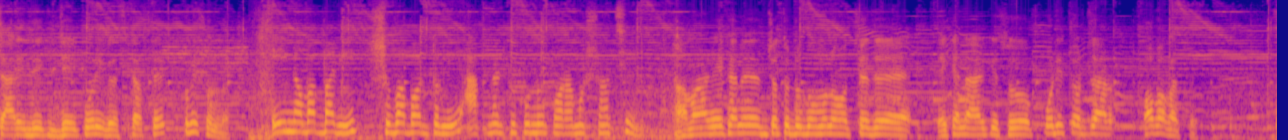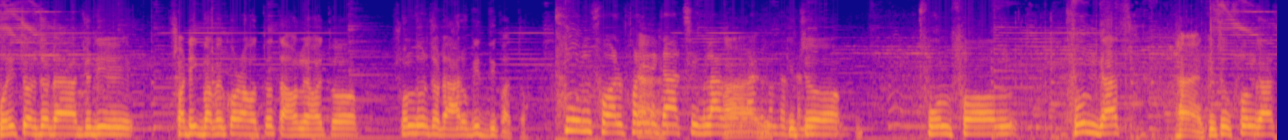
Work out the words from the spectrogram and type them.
চারিদিক যেই পরিবেশটা আছে খুবই সুন্দর। এই নবাব বাড়ির শোভাবর্ধনে আপনার কি কোনো পরামর্শ আছে? আমার এখানে যতটুকু মনে হচ্ছে যে এখানে আর কিছু পরিচর্যার অভাব আছে। পরিচর্যাটা যদি সঠিকভাবে করা হতো তাহলে হয়তো সৌন্দর্যটা আরও বৃদ্ধি পাত। ফুল ফল ফলের হ্যাঁ। গাছ এগুলো কিছু ফুল ফল ফুল গাছ হ্যাঁ কিছু ফুল গাছ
